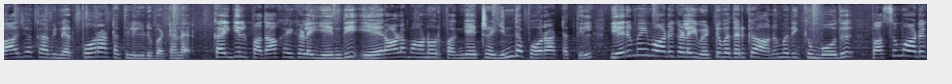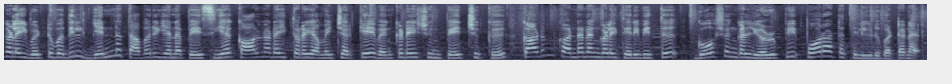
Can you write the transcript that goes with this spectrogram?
பாஜகவினர் போராட்டத்தில் ஈடுபட்டனர். கையில் பதாகைகளை ஏந்தி ஏராளமானோர் பங்கேற்ற இந்த போராட்டத்தில் எருமை மாடுகளை வெட்டுவதற்கு அனுமதிக்கும் போது பசுமாடுகளை வெட்டுவதில் என்ன தவறு என பேசிய கால்நடைத்துறை அமைச்சர் கே. வெங்கடேஷின் பேச்சுக்கு கடும் கண்டனங்களை தெரிவித்து கோஷங்கள் எழுப்பி போராட்டத்தில் ஈடுபட்டனர்.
